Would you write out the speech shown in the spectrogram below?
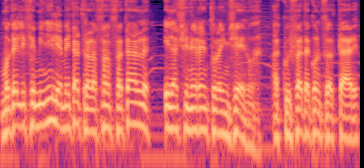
Modelli femminili a metà tra la fan fatale e la cenerentola ingenua, a cui fa da contraltare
